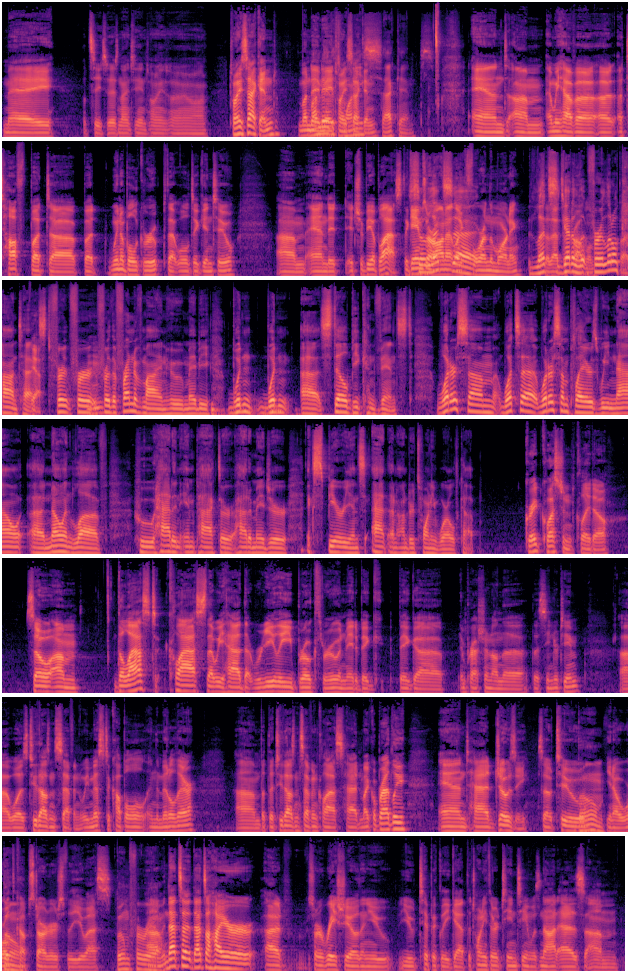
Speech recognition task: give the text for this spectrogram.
May. Let's see, today's 19, 20, 21, 22nd. Monday, Monday May the 22nd second. and um, and we have a, a, a tough but uh, but winnable group that we'll dig into, um, and it, it should be a blast. The games So are on at like uh, four in the morning. Let's so get a, li- for a little but, context for for Mm-hmm. for the friend of mine who maybe wouldn't wouldn't uh, still be convinced. What are some what's a what are some players we now uh, know and love who had an impact or had a major experience at an under twenty World Cup? Great question, Claydo. So, um, the last class that we had that really broke through and made a big, big uh, impression on the the senior team uh, was 2007. We missed a couple in the middle there, um, but the 2007 class had Michael Bradley and had Jozy. So two, Boom. you know, World Boom. Cup starters for the U.S. Boom for real. Um, and that's a that's a higher uh, sort of ratio than you you typically get. The 2013 team was not as um,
